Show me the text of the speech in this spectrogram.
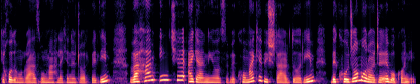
که خودمون رو از اون محلک نجات بدیم و هم اینکه اگر نیاز به کمک بیشتر داریم به کجا مراجعه بکنیم؟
